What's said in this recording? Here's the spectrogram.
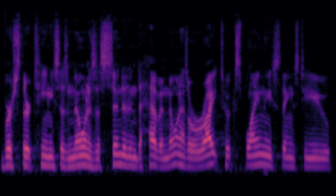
Verse 13, he says, No one has ascended into heaven. No one has a right to explain these things to you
